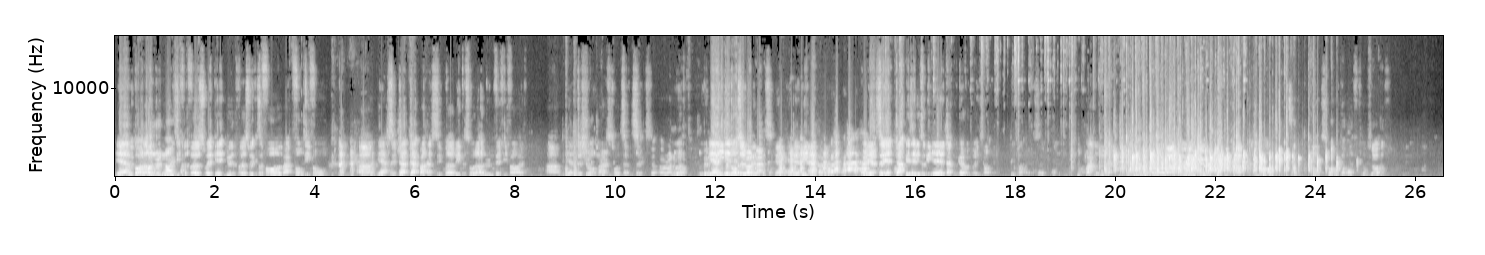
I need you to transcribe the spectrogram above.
Yeah, we put on 190 for the first wicket. You were the first wicket to fall, about 44. Um, yeah, so Jack Jack batted superbly, but scored 155. Um, yeah, just short Maris 176. Or run Well, yeah, he did also run out. Yeah, he did, he did run him out. But yeah, so yeah, Jack is in it to the year, Jack McGovern, but he's not here. He's not here, so. Flat the Yes, what we got left?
